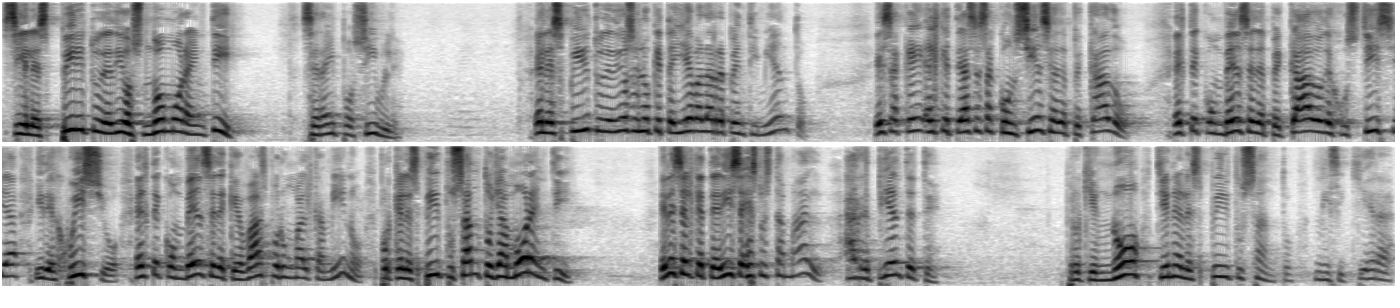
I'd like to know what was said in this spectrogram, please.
Si el Espíritu de Dios no mora en ti, será imposible. El Espíritu de Dios es lo que te lleva al arrepentimiento. Es aquel el que te hace esa conciencia de pecado. Él te convence de pecado, de justicia y de juicio. Él te convence de que vas por un mal camino, porque el Espíritu Santo ya mora en ti. Él es el que te dice, esto está mal, arrepiéntete. Pero quien no tiene el Espíritu Santo, ni siquiera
